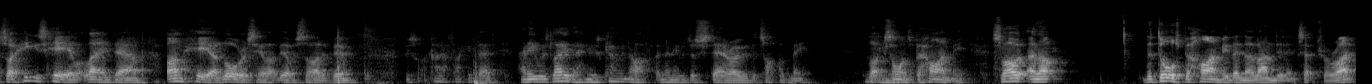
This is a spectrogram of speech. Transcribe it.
so he's here like, laying down. I'm here. Laura's here like the other side of him. He was like, go to fucking bed. And he was laid there and he was going off, and then he would just stare over the top of me, like Mm. someone's behind me. So I, and I, the door's behind me, then the landing, etc. Right?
